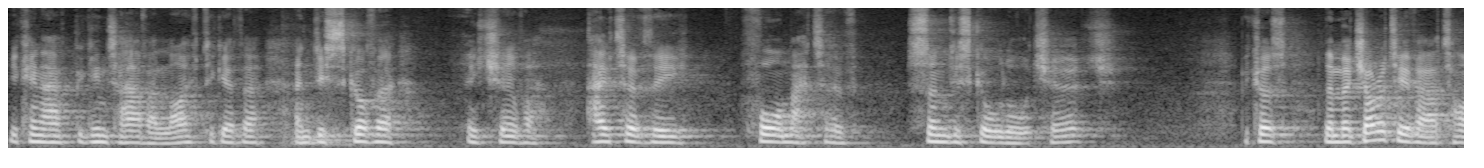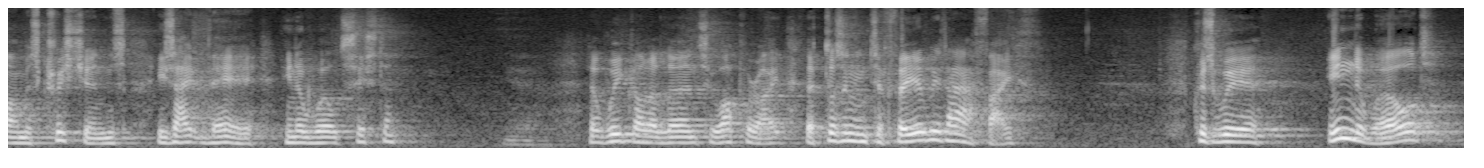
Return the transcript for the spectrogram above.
you can have, begin to have a life together and discover each other out of the format of Sunday school or church. Because the majority of our time as Christians is out there in a world system Yeah. that we've got to learn to operate that doesn't interfere with our faith. Because we're in the world,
